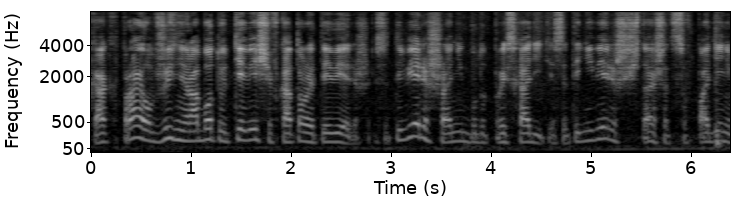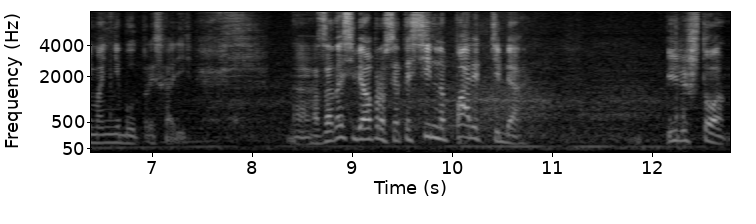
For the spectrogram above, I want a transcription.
как правило, в жизни работают те вещи, в которые ты веришь. Если ты веришь, они будут происходить. Если ты не веришь, считаешь это совпадением, они не будут происходить. А, задай себе вопрос, это сильно парит тебя? Или что?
